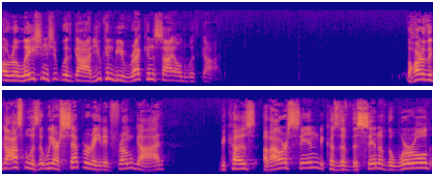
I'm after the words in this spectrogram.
a relationship with God, you can be reconciled with God. The heart of the gospel is that we are separated from God because of our sin, because of the sin of the world,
